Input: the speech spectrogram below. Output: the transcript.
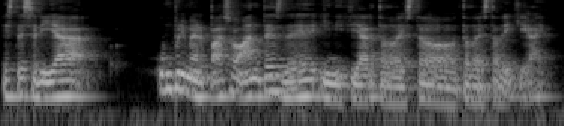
Este sería un primer paso antes de iniciar todo esto, todo esto de Ikigai.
